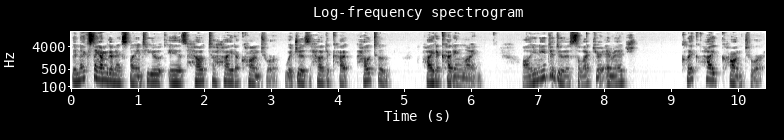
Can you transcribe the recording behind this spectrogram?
The next thing I'm going to explain to you is how to hide a contour, which is how to cut, how to hide a cutting line. All you need to do is select your image, click Hide Contour,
